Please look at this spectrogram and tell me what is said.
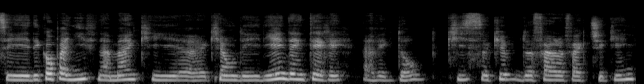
C'est des compagnies finalement qui, euh, qui ont des liens d'intérêt avec d'autres, qui s'occupent de faire le fact-checking.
